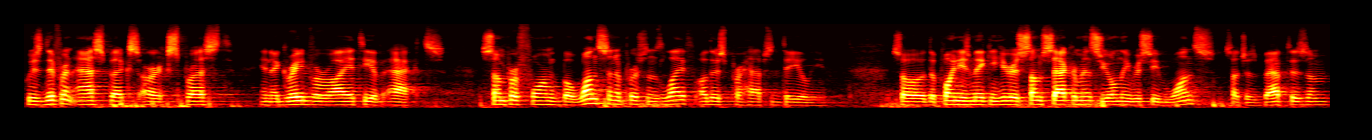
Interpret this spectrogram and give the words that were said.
whose different aspects are expressed in a great variety of acts, some performed but once in a person's life, others perhaps daily. So the point he's making here is some sacraments you only receive once, such as baptism,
